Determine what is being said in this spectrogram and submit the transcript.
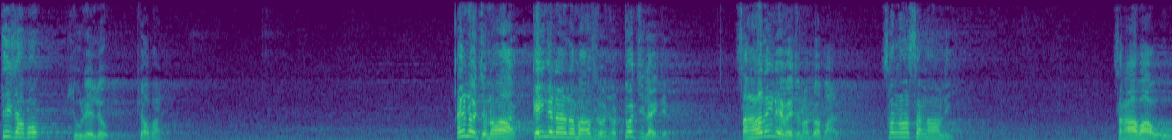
တေချာပေါ့လှူတယ်လို့ပြောပါတယ်အဲ့တော့ကျွန်တော်ကကိန်းကနန်းသမားဆိုတော့ကျွန်တော်တွက်ကြည့်လိုက်တယ်15သိန်းနဲ့ပဲကျွန်တော်တွက်ပါတယ်15 15လီ15ပါဘူး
